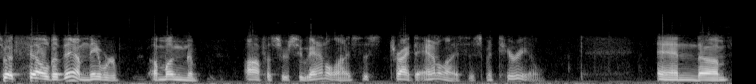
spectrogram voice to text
So it fell to them. They were among the officers who analyzed this, tried to analyze this material. And um,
